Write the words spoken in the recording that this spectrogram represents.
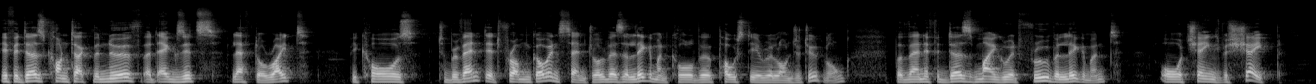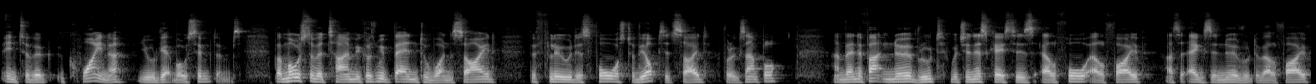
If it does contact the nerve that exits left or right, because to prevent it from going central, there's a ligament called the posterior longitudinal, but then if it does migrate through the ligament or change the shape into the equina, you'll get those symptoms. But most of the time, because we bend to one side, the fluid is forced to the opposite side, for example. And then if that nerve root, which in this case is L4, L5, that's the exit nerve root of L5,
